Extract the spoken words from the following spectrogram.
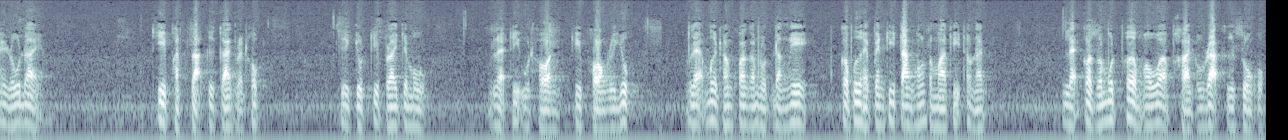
ให้รู้ได้ ที่ผัสสะคือการกระทบ คือจุดที่ปลายจมูก และที่อุทธรที่พองหรือยุบ และเมื่อทำความกำหนดดังนี้ ก็เพื่อให้เป็นที่ตั้งของสมาธิเท่านั้น และก็สมมติเพิ่มเอาว่าผ่านอุระคือทรวงอก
